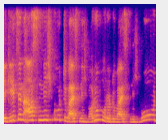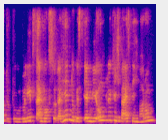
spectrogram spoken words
dir geht es im Außen nicht gut, du weißt nicht warum oder du weißt nicht wo, du, du, du lebst einfach so dahin, du bist irgendwie unglücklich, weißt nicht warum.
